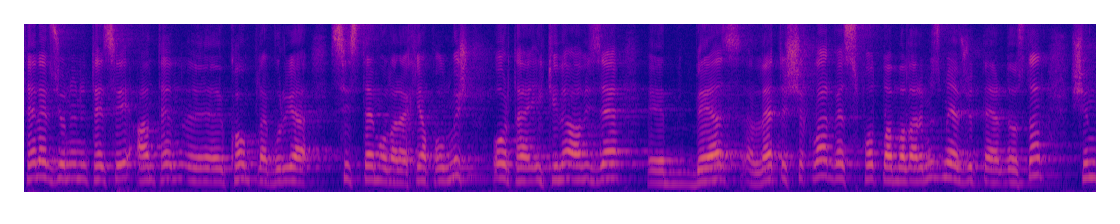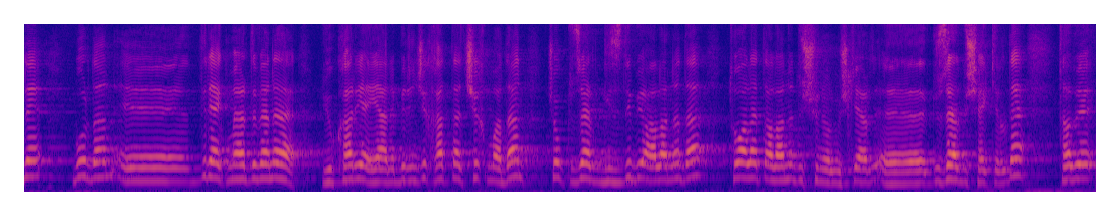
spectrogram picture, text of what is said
Televizyon ünitesi, anten e, komple buraya sistem olarak yapılmış. Ortaya ikili avize, e, beyaz led ışıklar ve spot lambalarımız mevcut değerli dostlar. Şimdi buradan e, direkt merdivene yukarıya yani birinci katta çıkmadan çok güzel gizli bir alana da tuvalet alanı düşünülmüş e, güzel bir şekilde. Tabi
